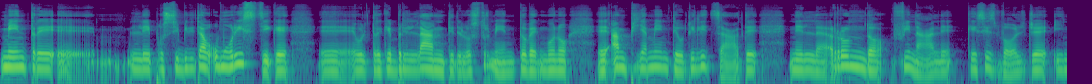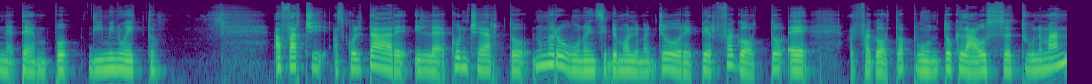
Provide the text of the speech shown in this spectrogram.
mentre eh, le possibilità umoristiche, eh, oltre che brillanti dello strumento, vengono eh, ampiamente utilizzate nel rondò finale che si svolge in tempo di minuetto a farci ascoltare il concerto numero uno in Si bemolle maggiore per fagotto è al fagotto appunto Klaus Thunemann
